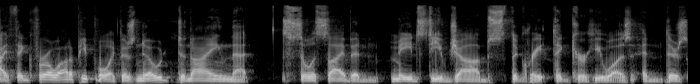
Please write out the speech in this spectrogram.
I think for a lot of people, like there's no denying that psilocybin made Steve Jobs the great thinker he was, and there's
